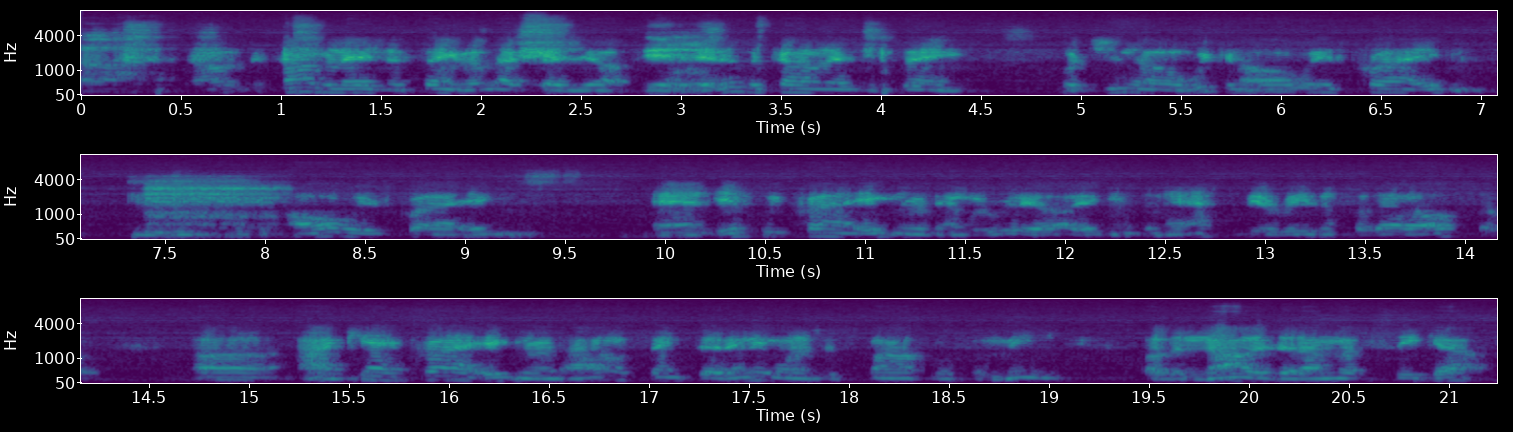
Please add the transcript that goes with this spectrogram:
uh, Now, combination of things, I'm not cutting you off. Yeah. It is a combination of things, but you know, we can always cry ignorant. We can always cry ignorant. And if we cry ignorant and we really are ignorant, then there has to be a reason for that also. Uh, I can't cry ignorant. I don't think that anyone is responsible for me or the knowledge that I must seek out.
